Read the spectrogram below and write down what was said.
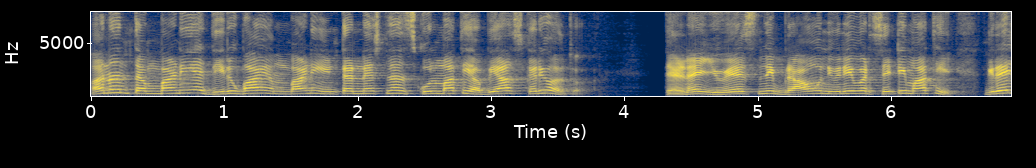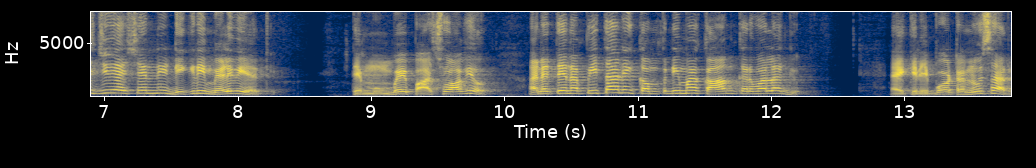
અનંત અંબાણીએ ધીરુભાઈ અંબાણી ઇન્ટરનેશનલ સ્કૂલમાંથી અભ્યાસ કર્યો હતો. તેણે યુએસની બ્રાઉન યુનિવર્સિટીમાંથી ગ્રેજ્યુએશનની ડિગ્રી મેળવી હતી. તે મુંબઈ પાછો આવ્યો અને તેના પિતાની કંપનીમાં કામ કરવા લાગ્યો. એક રિપોર્ટ અનુસાર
